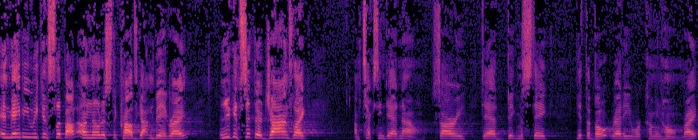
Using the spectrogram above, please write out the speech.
and maybe we can slip out unnoticed. The crowd's gotten big, right? And you can sit there, John's like, I'm texting dad now. Sorry, dad, big mistake. Get the boat ready. We're coming home, right?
